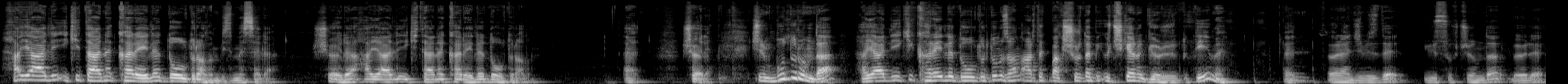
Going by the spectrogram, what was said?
hayali iki tane kareyle dolduralım biz mesela. Şöyle hayali iki tane kareyle dolduralım. Şöyle. Şimdi bu durumda hayali iki kareyle doldurduğumuz zaman artık bak şurada bir üçgen görürdük değil mi? Evet. Öğrencimiz de Yusufcuğum da böyle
